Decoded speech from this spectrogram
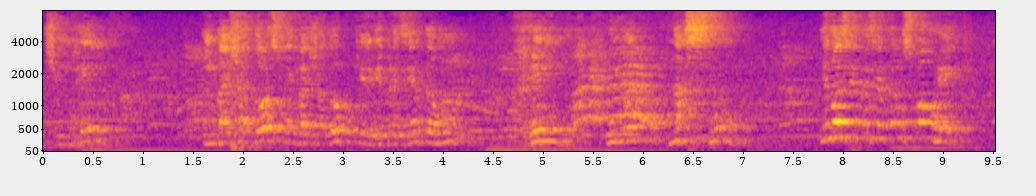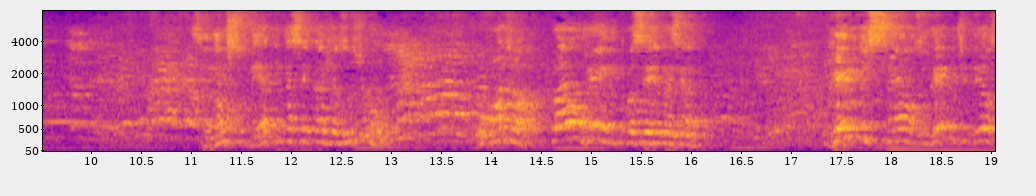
De um rei. Embaixador, só embaixador porque ele representa um reino, uma nação. E nós representamos qual reino? Se não souber, tem que aceitar Jesus de novo. Vou falar de novo. Qual é o reino que você representa? Reino dos céus, o reino de Deus.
